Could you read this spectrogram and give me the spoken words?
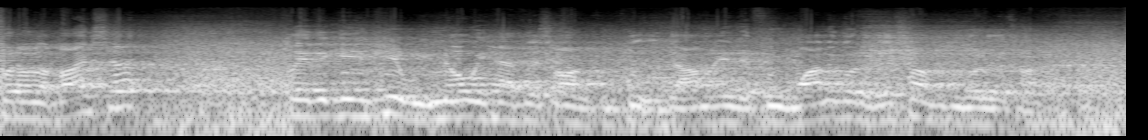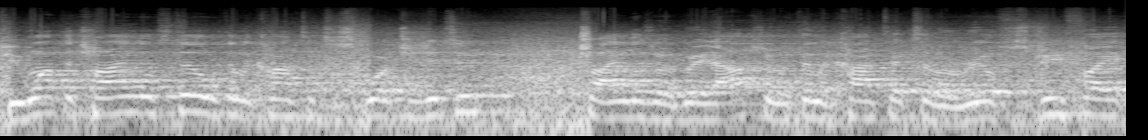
foot on the bicep. Play the game here. We know we have this arm completely dominated. If we want to go to this arm, we can go to this arm. If you want the triangle still within the context of sport jiu-jitsu, triangles are a great option. Within the context of a real street fight,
